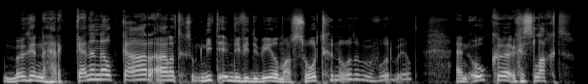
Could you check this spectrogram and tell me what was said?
muggen herkennen elkaar aan het. Niet individueel, maar soortgenoten bijvoorbeeld. En ook eh, geslacht.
